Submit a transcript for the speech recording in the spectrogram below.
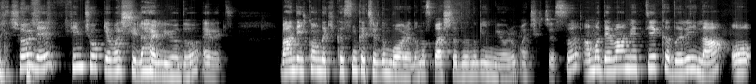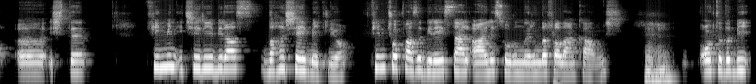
Şöyle film çok yavaş ilerliyordu. Evet. Ben de ilk 10 dakikasını kaçırdım bu arada. Nasıl başladığını bilmiyorum açıkçası. Ama devam ettiği kadarıyla o e, işte filmin içeriği biraz daha şey bekliyor. Film çok fazla bireysel aile sorunlarında falan kalmış. Hı hı. Ortada bir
